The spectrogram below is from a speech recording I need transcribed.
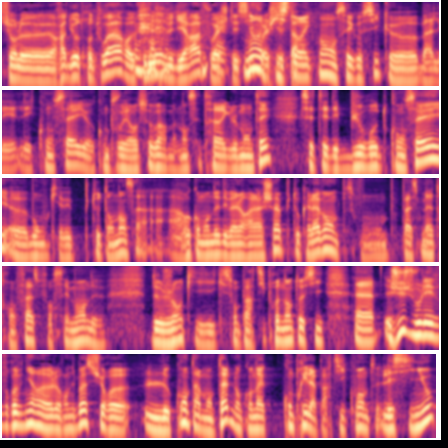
sur le radio-trottoir, tout le monde vous dira faut acheter ci, non, faut et puis historiquement, on sait aussi que bah, les, conseils qu'on pouvait recevoir, maintenant c'est très réglementé, c'était des bureaux de conseil euh, bon, qui avaient plutôt tendance à, recommander des valeurs à l'achat plutôt qu'à la vente, parce qu'on ne peut pas se mettre en face forcément de, de gens qui, qui, sont partie prenante aussi. Euh, juste, je voulais revenir, Laurent Dubois, sur le fondamental. Donc, on a compris la partie compte, les signaux.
